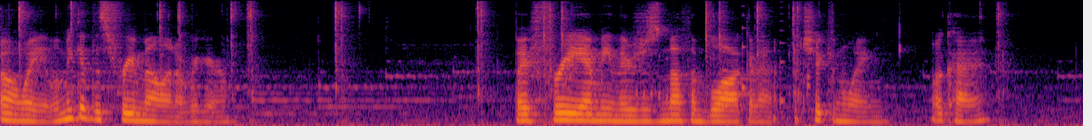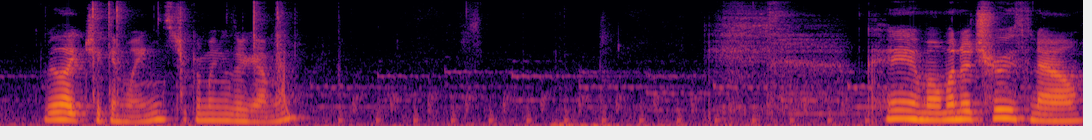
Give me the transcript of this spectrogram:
Oh, wait. Let me get this free melon over here. By free, I mean there's just nothing blocking it. Chicken wing. Okay. We like chicken wings. Chicken wings are yummy. Okay, moment of truth now.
